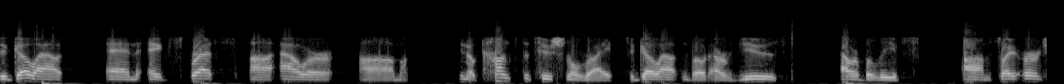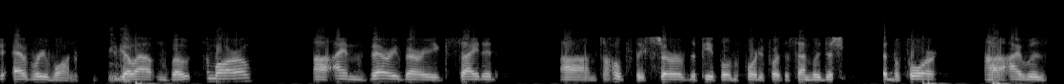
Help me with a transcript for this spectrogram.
to go out and express uh, our, um, you know, constitutional right to go out and vote, our views, our beliefs. Um, so I urge everyone to go out and vote tomorrow. Uh, I am very, very excited um, to hopefully serve the people of the 44th Assembly. Said before, uh, I was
